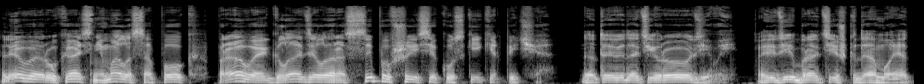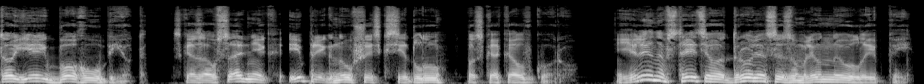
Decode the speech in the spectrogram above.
Левая рука снимала сапог, правая гладила рассыпавшиеся куски кирпича. «Да ты, видать, юродивый. Иди, братишка, домой, а то ей-богу убьют», — сказал всадник и, пригнувшись к седлу, поскакал в гору. Елена встретила Дроля с изумленной улыбкой.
